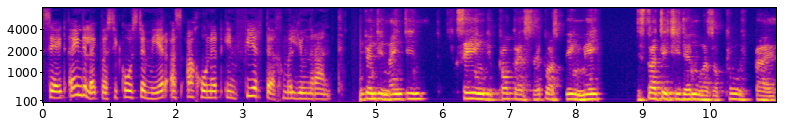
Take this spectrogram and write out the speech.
sê uiteindelik was die koste meer as 840 miljoen rand. In 2019, saying the progress that was being made The strategy then was approved by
